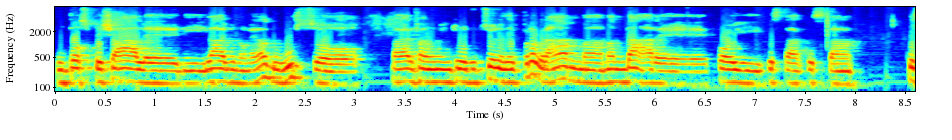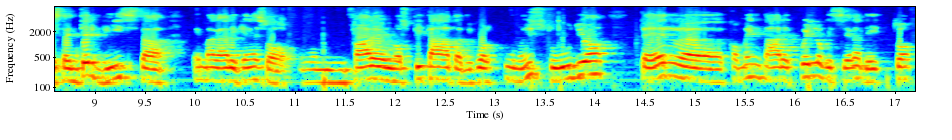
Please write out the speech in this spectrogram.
un po' speciale di live non era d'Urso, magari fare un'introduzione del programma, mandare poi questa, questa questa intervista e magari, che ne so, um, fare un'ospitata di qualcuno in studio per eh, commentare quello che si era detto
